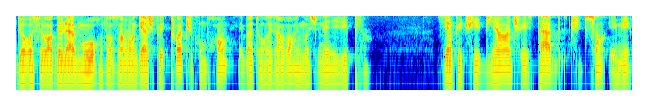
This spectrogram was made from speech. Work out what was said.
de recevoir de l'amour dans un langage que toi, tu comprends, et eh ben, ton réservoir émotionnel, il est plein. C'est-à-dire que tu es bien, tu es stable, tu te sens aimé.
